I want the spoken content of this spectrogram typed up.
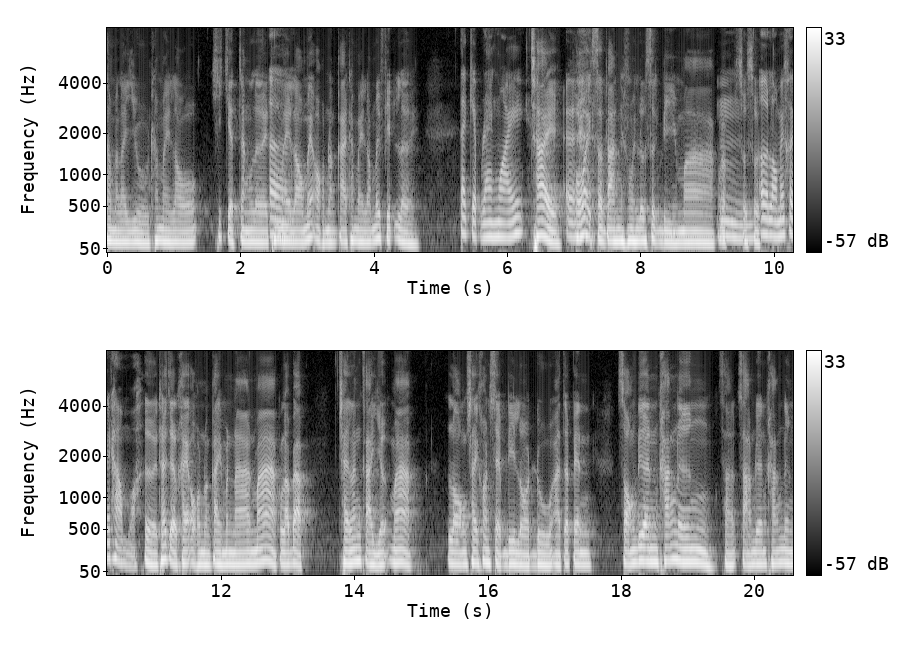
ทำอะไรอยู่ทำไมเรา ขี้เกียจจังเลยเออทำไมเราไม่ออกกำลังกายทำไมเราไม่ฟิตเลย แต่เก็บแรงไว้ ใช่เออเพราะว่าอีกสัปดาห์หนึ่งมันรู้สึกดีมากแบบอืมสุดเออเราไม่เคยทำว่ะๆเออถ้าเกิดใครออกกำลังกายมานานมาก แล้วแบบใช้ร่างกายเยอะมาก ลองใช้ concept deload ดู อาจจะเป็น 2 เดือนครั้งหนึ่งสาสามเดือนครั้งหนึ่ง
